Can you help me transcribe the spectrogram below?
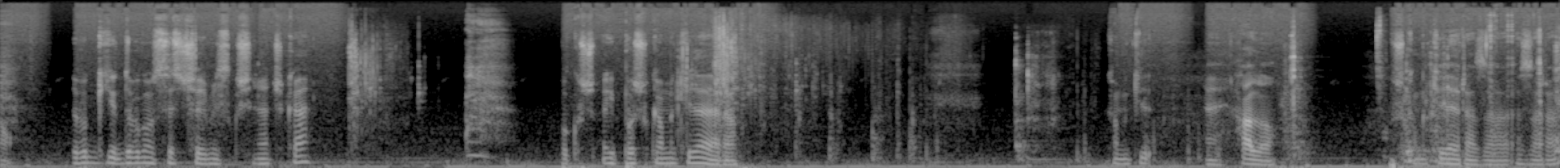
O. Drugi, drugą sobie strzelimy skrzyneczkę. Pokusz- I poszukamy killera. Szukamy kill... E, halo. Poszukamy killera za, zaraz.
